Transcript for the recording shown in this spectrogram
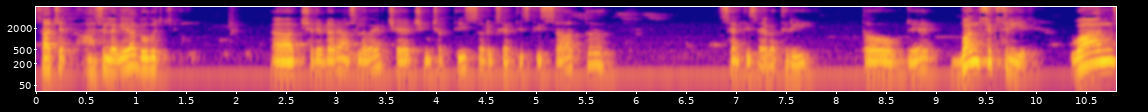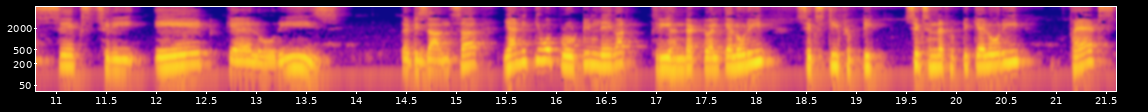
सात हाँ से लगेगा, दो दो छः यहाँ से लगाए छः छः छत्तीस, और एक सैंतीस की सात, सैंतीस आएगा थ्री तो जे one six three eight one six three eight calories that is answer यानी कि वो प्रोटीन लेगा three hundred twelve calorie sixty fifty six hundred fifty calorie fats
